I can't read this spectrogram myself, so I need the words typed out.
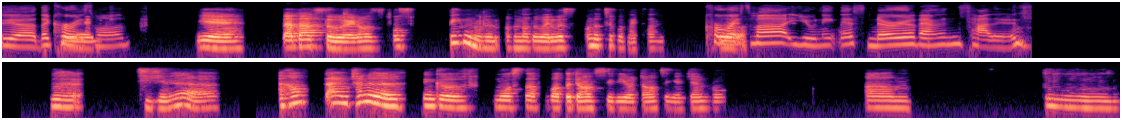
yeah their charisma. yeah. That that's the word. I was, I was thinking of, of another word. It was on the tip of my tongue. Charisma, uniqueness, nerve, and talent. But yeah. I can't I'm trying to think of more stuff about the dance studio, or dancing in general. Um mm,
